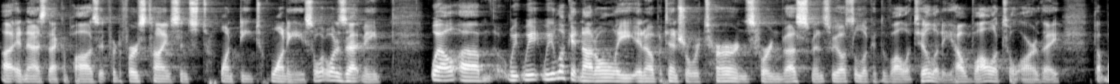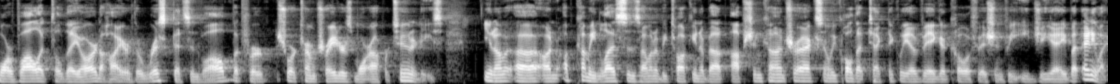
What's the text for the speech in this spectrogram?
uh, and NASDAQ Composite for the first time since 2020. So what, what does that mean? Well, um, we, we, we look at not only you know potential returns for investments, we also look at the volatility. How volatile are they? The more volatile they are, the higher the risk that's involved. But for short-term traders, more opportunities. You know, uh, on upcoming lessons, I'm going to be talking about option contracts, and we call that technically a Vega coefficient, VEGA. But anyway.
